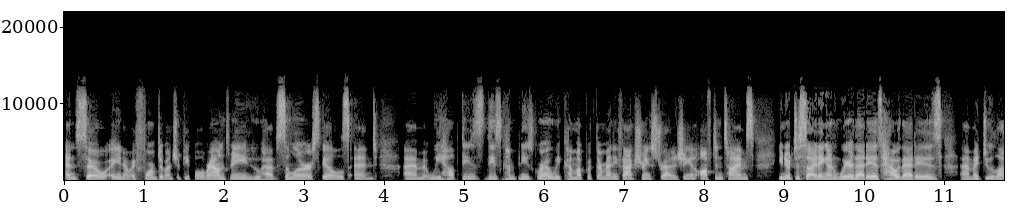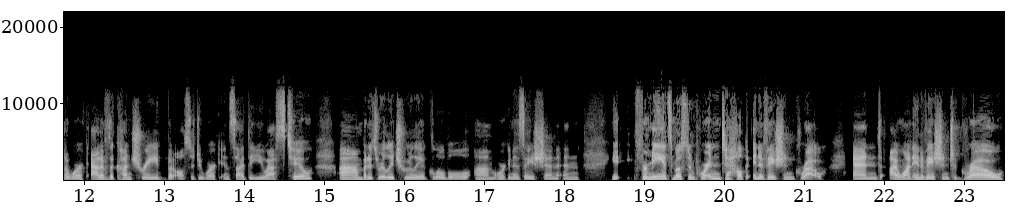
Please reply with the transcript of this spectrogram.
And so, you know, I formed a bunch of people around me who have similar skills and um, we help these, these companies grow. We come up with their manufacturing strategy and oftentimes, you know, deciding on where that is, how that is. Um, I do a lot of work out of the country, but also do work inside the US too. Um, but it's really truly a global um, organization. And for me, it's most important to help innovation grow. And I want innovation to grow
